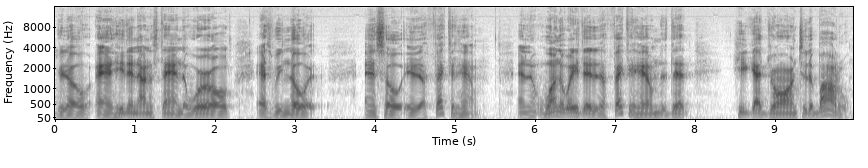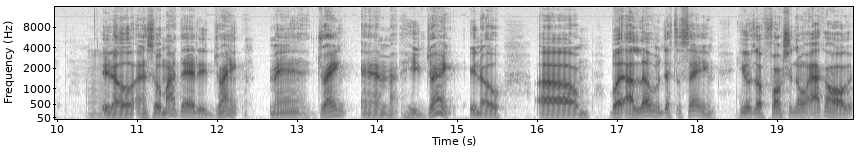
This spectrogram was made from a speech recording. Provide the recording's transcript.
you know, and he didn't understand the world as we know it. And so it affected him. And one of the ways that it affected him is that he got drawn to the bottle, mm. you know. And so my daddy drank, man, drank and he drank, you know. Um, but I love him just the same. He was a functional alcoholic,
